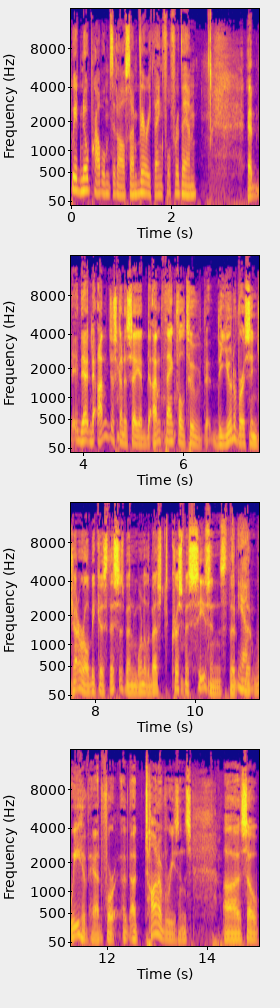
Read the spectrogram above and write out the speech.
we had no problems at all. So I'm very thankful for them. And I'm just going to say I'm thankful to the universe in general because this has been one of the best Christmas seasons that, Yeah. that we have had for a, a ton of reasons. Uh, so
